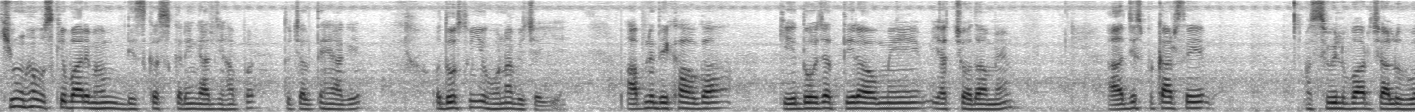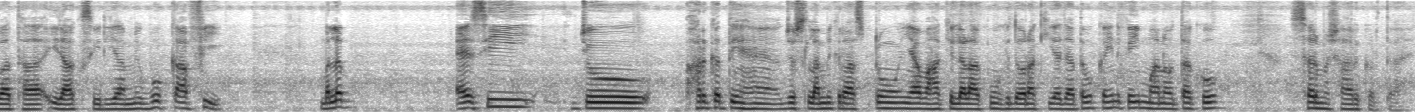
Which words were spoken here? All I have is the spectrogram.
क्यों हैं, उसके बारे में हम डिस्कस करेंगे आज यहाँ पर। तो चलते हैं आगे। और दोस्तों, ये होना भी चाहिए। आपने देखा होगा कि 2013 में या 14 में जिस प्रकार से सिविल वार चालू हुआ था इराक, सीरिया में, वो काफ़ी मतलब ऐसी जो हरकतें हैं, जो इस्लामिक राष्ट्रों या वहाँ के लड़ाकुओं के द्वारा किया जाता है, वो कहीं ना कहीं मानवता को शर्मसार करता है।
